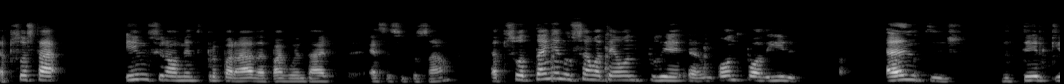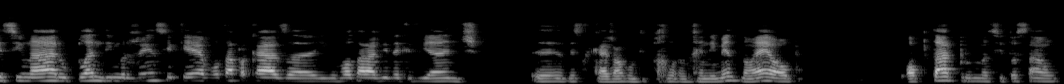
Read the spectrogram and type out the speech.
A pessoa está emocionalmente preparada para aguentar essa situação. A pessoa tem a noção até onde, poder, onde pode ir antes de ter que acionar o plano de emergência que é voltar para casa e voltar à vida que havia antes, eh, desde que haja algum tipo de rendimento, não é? Ou optar por uma situação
